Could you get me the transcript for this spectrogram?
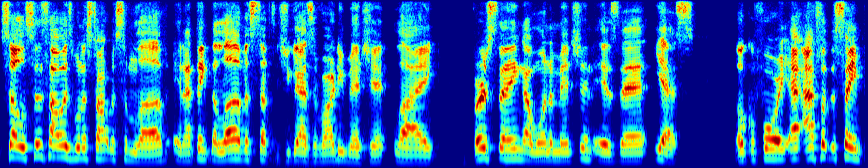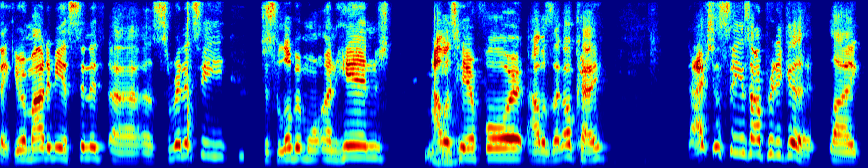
So, since I always want to start with some love, and I think the love is stuff that you guys have already mentioned. Like, first thing I want to mention is that yes, Ejiofor, I, I thought the same thing. He reminded me of Sen- uh, Serenity, just a little bit more unhinged. I was here for it. I was like, okay, the action scenes are pretty good. Like,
